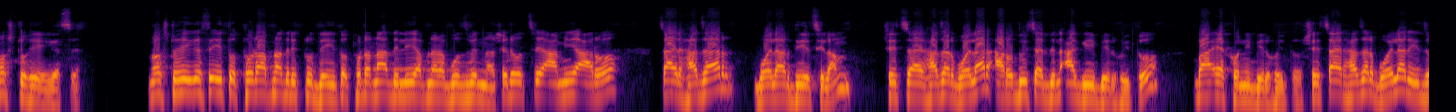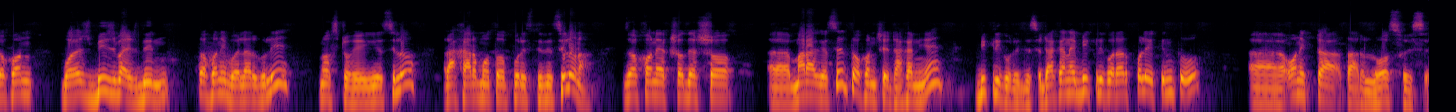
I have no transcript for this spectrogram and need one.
নষ্ট হয়ে গেছে। নষ্ট হয়ে গেছে এই তথ্যটা আপনাদের একটু দেই। তথ্যটা না দিলেই আপনারা বুঝবেন না। সেটা হচ্ছে আমি আরও চার হাজার ব্রয়লার দিয়েছিলাম। সেই চার হাজার ব্রয়লার আরও দুই চার দিন আগেই বের হইতো। বা এখনই বের হইতো। সেই চার হাজার ব্রয়লারই যখন বয়স বিশ বাইশ দিন তখনই ব্রয়লার গুলি নষ্ট হয়ে গিয়েছিল রাখার মতো পরিস্থিতি ছিল না। যখন একশো দেড়শো মারা গেছে তখন সে ঢাকা নিয়ে বিক্রি করে দিয়েছে। ঢাকা নিয়ে বিক্রি করার ফলে কিন্তু আহ, অনেকটা তার লস হয়েছে।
